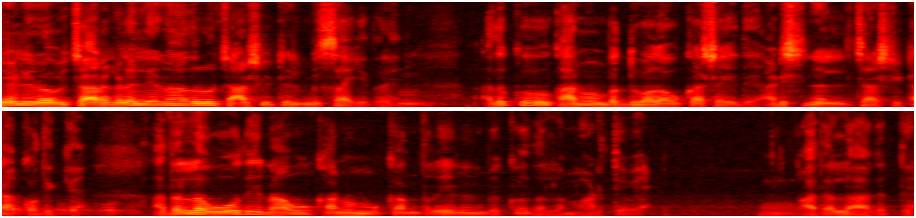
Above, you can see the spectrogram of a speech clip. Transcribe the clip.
ಹೇಳಿರೋ ವಿಚಾರಗಳಲ್ಲಿ ಏನಾದರೂ ಚಾರ್ಜ್ ಶೀಟಲ್ಲಿ ಮಿಸ್ ಆಗಿದೆ ಅದಕ್ಕೂ ಕಾನೂನುಬದ್ಧವಾಗಿ ಅವಕಾಶ ಇದೆ ಅಡಿಷನಲ್ ಚಾರ್ಜ್ ಶೀಟ್ ಹಾಕೋದಕ್ಕೆ. ಅದೆಲ್ಲ ಓದಿ ನಾವು ಕಾನೂನು ಮುಖಾಂತರ ಏನೇನು ಬೇಕೋ ಅದೆಲ್ಲ ಮಾಡ್ತೇವೆ. ಅದೆಲ್ಲ ಆಗುತ್ತೆ.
